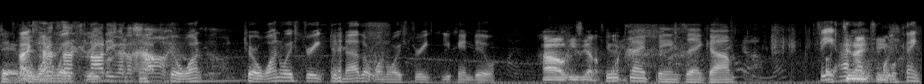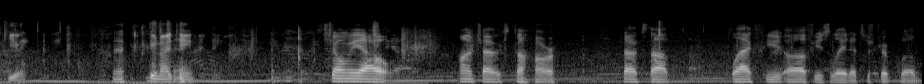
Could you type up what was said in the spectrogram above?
Damn I it. to one-way That's street, not even a sign. to one to a one-way street to another one-way street, you can do. Oh, he's got a point. 219, Sancom. See, Oh, I have 219. well, Thank you. Two nineteen. Show me out on a traffic star. Traffic stop. Black fu- uh, Fusillade at the strip club.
